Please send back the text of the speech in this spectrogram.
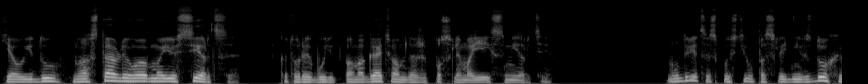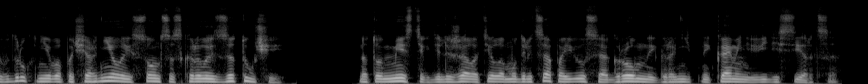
Я уйду, но оставлю вам мое сердце, которое будет помогать вам даже после моей смерти. Мудрец испустил последний вздох, и вдруг небо почернело, и солнце скрылось за тучей. На том месте, где лежало тело мудреца, появился огромный гранитный камень в виде сердца.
